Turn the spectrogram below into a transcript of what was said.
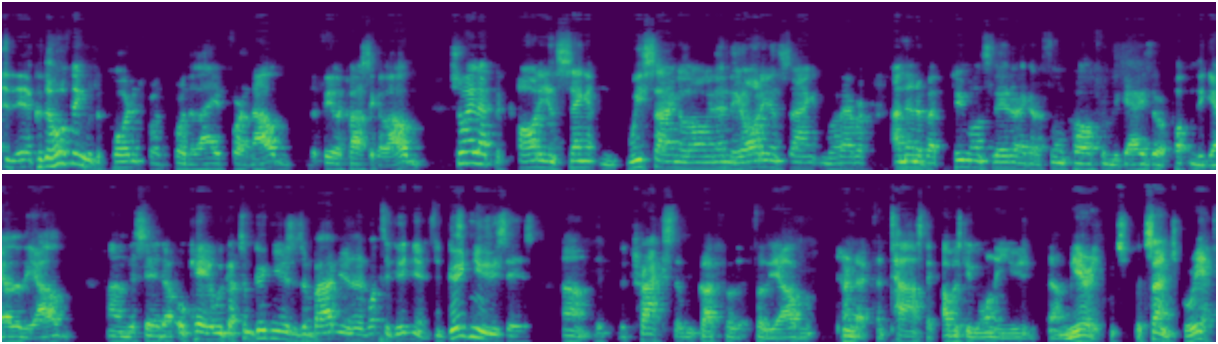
because the whole thing was recorded for for the live for an album, the Féile Classical album. So I let the audience sing it, and we sang along, and then the audience sang it, and whatever. And then about two months later, I got a phone call from the guys that were putting together the album, and they said, "Okay, we've got some good news and some bad news." And what's the good news? The good news is um, the, the tracks that we've got for the for the album turned out fantastic. Obviously, we want to use uh, Mary, which, which sounds great.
